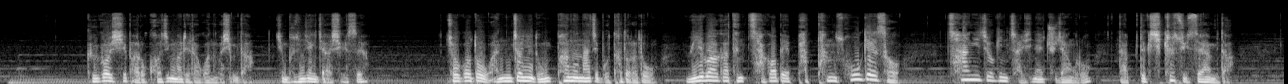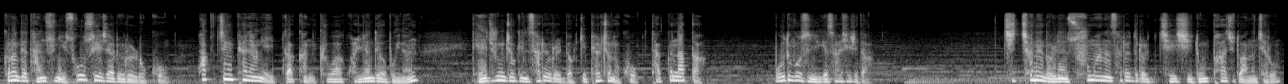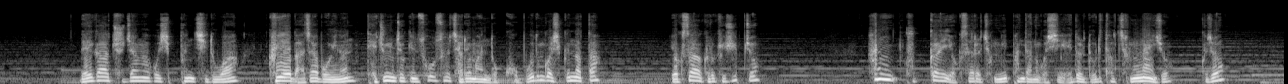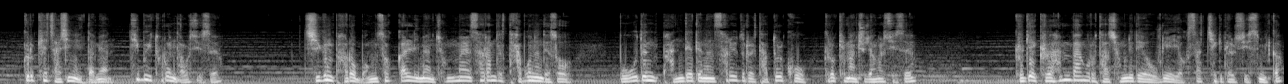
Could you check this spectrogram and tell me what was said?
그것이 바로 거짓말이라고 하는 것입니다. 지금 무슨 얘기인지 아시겠어요? 적어도 완전히 논파는 하지 못하더라도 위와 같은 작업의 바탕 속에서 창의적인 자신의 주장으로 납득시킬 수 있어야 합니다. 그런데 단순히 소수의 자료를 놓고 확증 편향에 입각한 그와 관련되어 보이는 대중적인 사료를 몇 개 펼쳐놓고 다 끝났다. 모든 것은 이게 사실이다. 지천에 널린 수많은 사료들을 제시 논파하지도 않은 채로 내가 주장하고 싶은 지도와 그에 맞아 보이는 대중적인 소수 자료만 놓고 모든 것이 끝났다? 역사가 그렇게 쉽죠? 한 국가의 역사를 정립한다는 것이 애들 놀이터 장난이죠? 그죠? 그렇게 자신이 있다면 TV 토론 나올 수 있어요? 지금 바로 멍석 깔리면 정말 사람들 다 보는 데서 모든 반대되는 사료들을 다 뚫고 그렇게만 주장할 수 있어요? 그게 그 한 방으로 다 정리되어 우리의 역사책이 될 수 있습니까?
